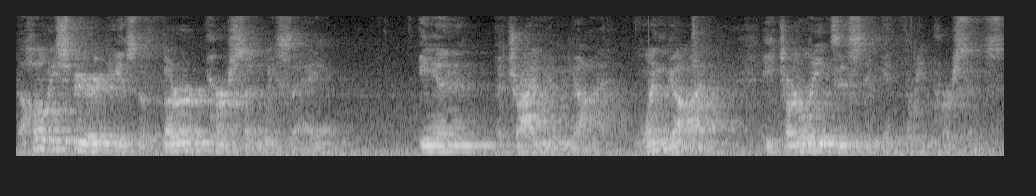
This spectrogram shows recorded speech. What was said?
The Holy Spirit is the third person, we say, in the triune God. One God, eternally existing in three persons.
